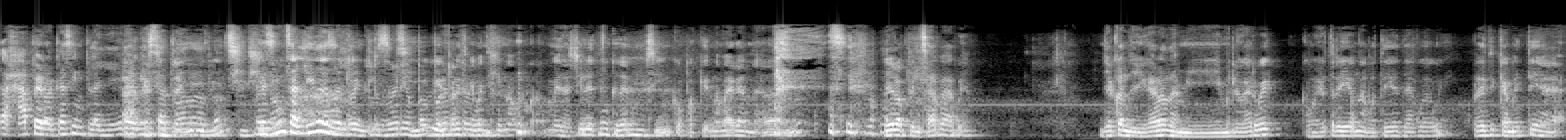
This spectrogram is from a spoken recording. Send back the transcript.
Ajá, pero acá sin playera, casi en tatuados, playa, ¿no? sí, dije, Recién no, salidos del reclusorio, Sí, pa' güey, pronto, prácticamente dije, no mames, así le tengo que dar un 5 para que no me haga nada, ¿no? Sí. Yo lo pensaba, güey. Ya cuando llegaron a mi, a mi lugar, güey, como yo traía una botella de agua, güey, prácticamente a-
